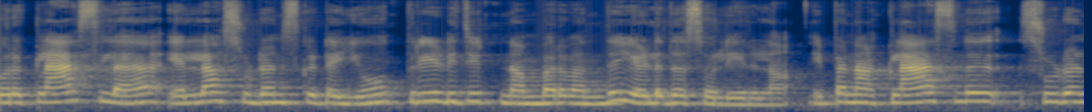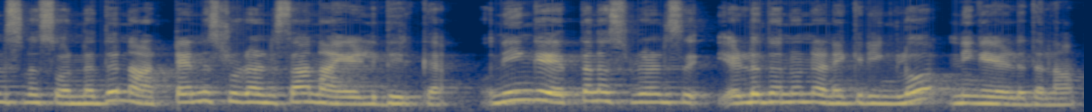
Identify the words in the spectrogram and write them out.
ஒரு கிளாஸில் எல்லா ஸ்டூடெண்ட்ஸ்கிட்டையும் த்ரீ டிஜிட் நம்பர் வந்து எழுத சொல்லிடலாம் இப்போ நான் கிளாஸில் ஸ்டூடெண்ட்ஸ்னு சொன்னது நான் டென் ஸ்டூடெண்ட்ஸாக நான் எழுதியிருக்கேன். நீங்கள் எத்தனை ஸ்டூடெண்ட்ஸ் எழுதணும்னு நினைக்கிறீங்களோ நீங்கள் எழுதலாம்.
